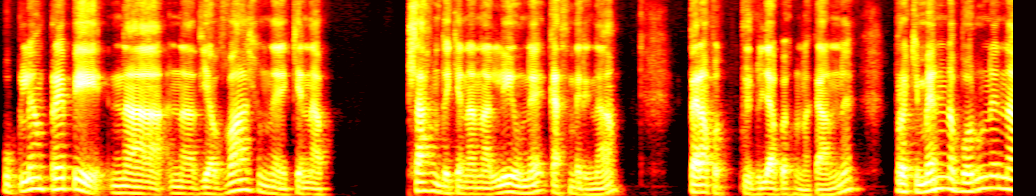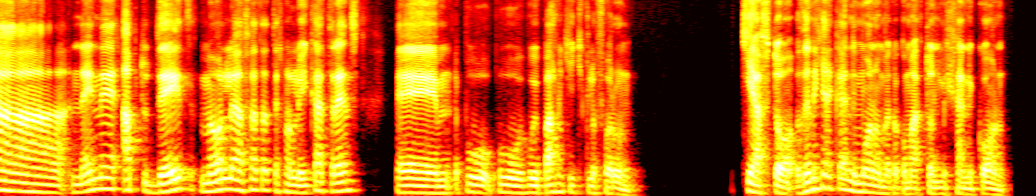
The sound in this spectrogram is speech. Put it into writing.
που πλέον πρέπει να, να διαβάζουν και να ψάχνονται και να αναλύουν καθημερινά, πέρα από τη δουλειά που έχουν να κάνουν, προκειμένου να μπορούν να, να είναι up to date με όλα αυτά τα τεχνολογικά trends ε, που, που, που υπάρχουν και κυκλοφορούν. Και αυτό δεν έχει να κάνει μόνο με το κομμάτι των μηχανικών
